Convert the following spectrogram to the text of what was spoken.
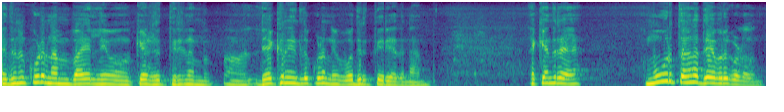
ಇದನ್ನು ಕೂಡ ನಮ್ಮ ಬಾಯಲ್ಲಿ ನೀವು ಕೇಳಿರ್ತೀರಿ, ನಮ್ಮ ಲೇಖನದಿಂದಲೂ ಕೂಡ ನೀವು ಓದಿರ್ತೀರಿ ಅದನ್ನು ಅಂತ. ಯಾಕೆಂದರೆ ಮೂರು ತರಹ ದೇವರುಗಳು ಅಂತ.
